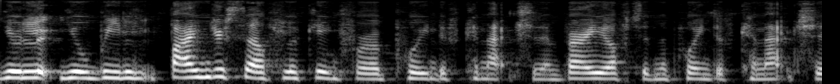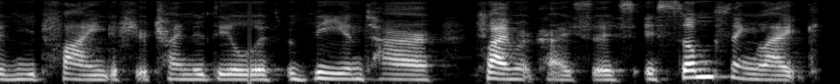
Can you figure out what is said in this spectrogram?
you'll, you'll be find yourself looking for a point of connection and very often the point of connection you'd find if you're trying to deal with the entire climate crisis is something like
